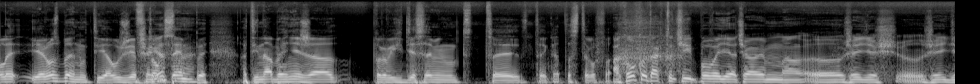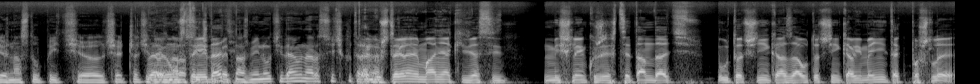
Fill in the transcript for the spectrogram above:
ale je rozbehnutý a už je v tom jasné. tempe. A ty nabehneš a prvých 10 minút, to je, to je katastrofa. A koľko takto ti povedia, čo ja viem, že ideš, že ideš nastúpiť, čo, čo ti dajú na rozcvičku, 15 minút ti dajú na rozcvičku? Tak už tréner má nejaký asi myšlienku, že chce tam dať útočníka za útočníka vymeniť, tak pošle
